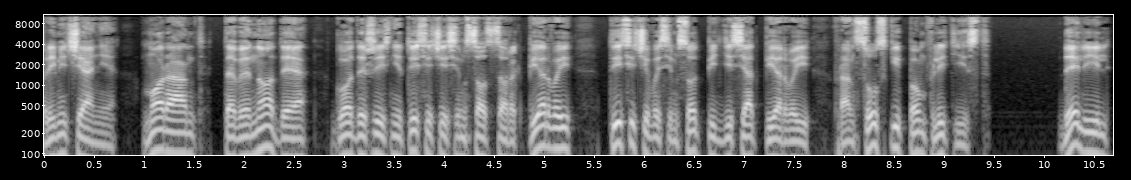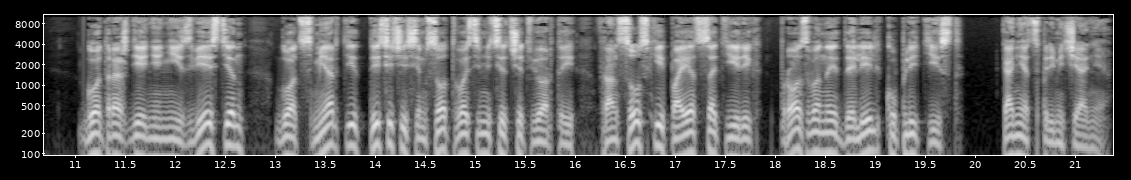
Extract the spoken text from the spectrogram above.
Примечание. Морант, Тавено де, годы жизни 1741-1851, французский памфлетист. Делиль, год рождения неизвестен, год смерти 1784, французский поэт-сатирик, прозванный Делиль-куплетист. Конец примечания.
